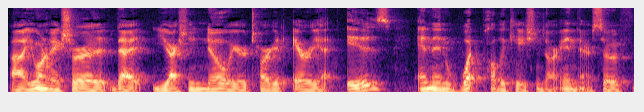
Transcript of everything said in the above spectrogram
uh, you want to make sure that you actually know where your target area is and then what publications are in there. So if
